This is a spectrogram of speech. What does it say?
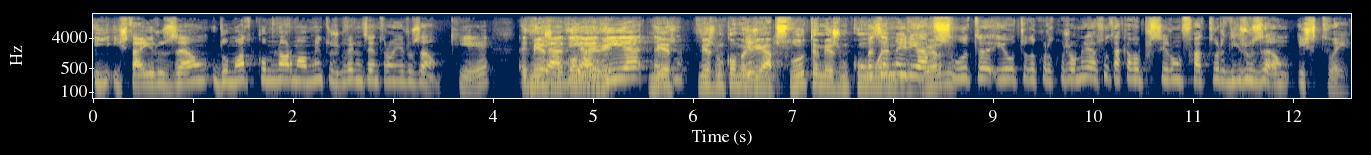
e, e está em erosão do modo como normalmente os governos entram em erosão, que é mesmo dia a dia, maioria, a dia. Mesmo, mesmo com maioria mesmo, absoluta, mesmo com mas um a maioria de absoluta, eu estou de acordo com o João, a maioria absoluta acaba por ser um fator de erosão. Isto é,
